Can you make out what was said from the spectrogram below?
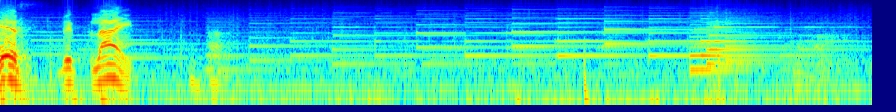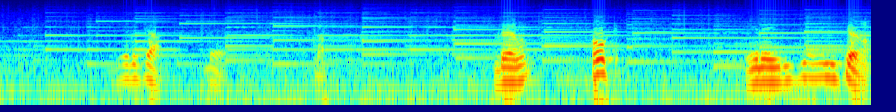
യെസ് വിത്ത് ലൈറ്റ് എടുക്കാം അല്ലേ? ഇവിടെയാണ്. ഓക്കെ. ഇങ്ങനെ ഇരിക്കാൻ എനിക്കാണോ?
